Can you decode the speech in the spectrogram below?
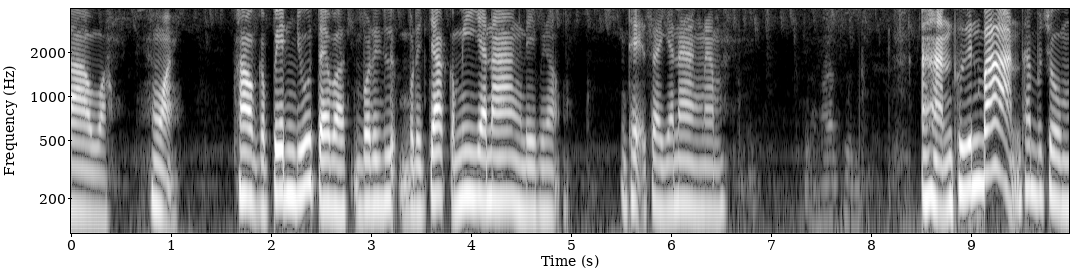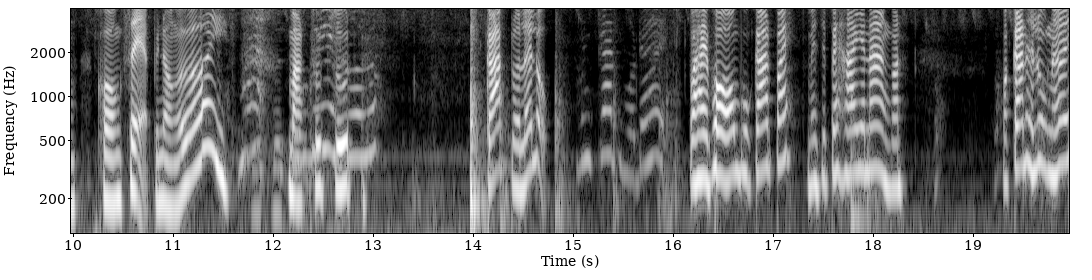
ลาวอะห่วยเฮาก็เป็นอยู่แต่ว่าบริบริจักก็มียานางเด้พี่น้องเทะใส่ยานางนำ อาหารพื้นบ้านท่านผู้ชมของแสบพี่น้องเอ้ยหมักสุดๆ กัดเลยแหละลูกมันกัดบ่ได้ ไปให้พ่อของผู้กัดไปแม่จะไปหายานางก่อน มากัดให้ลูกหน่อย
